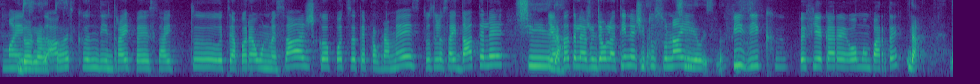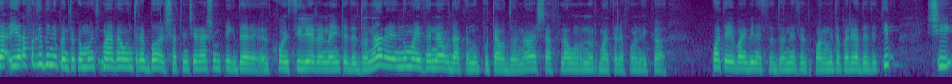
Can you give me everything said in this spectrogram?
mai donatori. exact, când intrai pe site, îți apărea un mesaj că poți să te programezi, tu îți lăsai datele, și, iar da. datele ajungeau la tine și da. tu sunai și eu, fizic pe fiecare om în parte? Da. Da, era foarte bine pentru că mulți mai aveau întrebări și atunci era și un pic de consiliere înainte de donare. Nu mai veneau dacă nu puteau dona și aflau în urma telefonului că poate e mai bine să doneze după o anumită perioadă de timp. Și,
